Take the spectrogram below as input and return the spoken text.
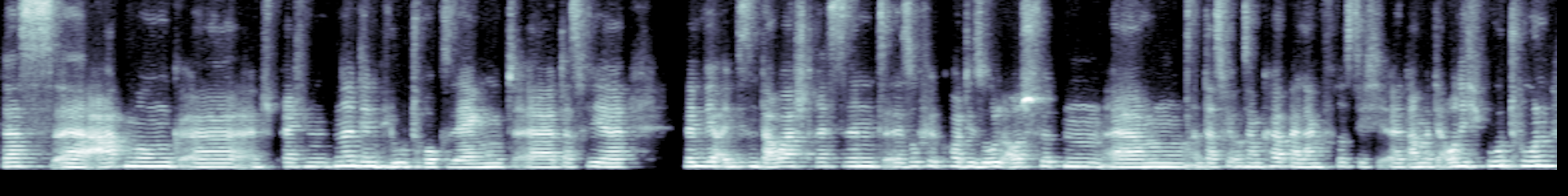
dass äh, Atmung äh, entsprechend ne, den Blutdruck senkt, äh, dass wir, wenn wir in diesem Dauerstress sind, äh, so viel Cortisol ausschütten, ähm, dass wir unserem Körper langfristig äh, damit auch nicht gut tun.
